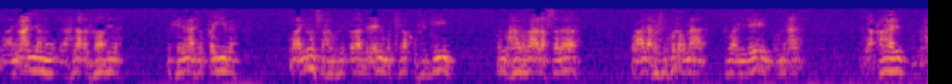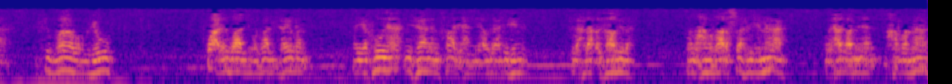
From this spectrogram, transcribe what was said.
وأن يعلموا الأخلاق الفاضلة والكلمات الطيبة وأن ينصحوا في طلب العلم والتفقه في الدين والمحافظة على الصلاة وعلى حسن الخلق مع الوالدين ومع الأقارب ومع الزوار والضيوف وعلى الوالد والوالدة أيضا أن يكون مثالا صالحا لأولادهم في الأخلاق الفاضلة والمحافظة على الصلاة في الجماعة والحذر من المحرمات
